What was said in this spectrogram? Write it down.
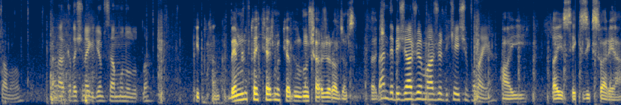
Tamam. Ben arkadaşına gidiyorum sen bunu lootla. Git kanka. Benim loot'a ihtiyacım yok ya. Bir uzun şarjör alacağım sadece. Ben de bir şarjör marjör dikey için falan ya. Ay dayı 8x var ya.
